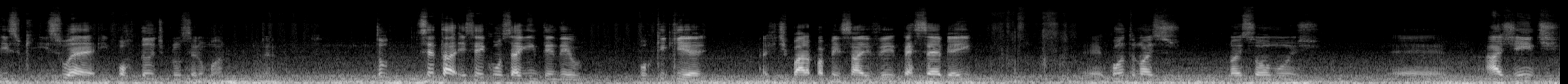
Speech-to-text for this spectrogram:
isso, isso é importante para um ser humano. Então, você tá, você aí consegue entender por que que é, a gente para para pensar e ver, percebe aí é, quanto nós nós somos é, agente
